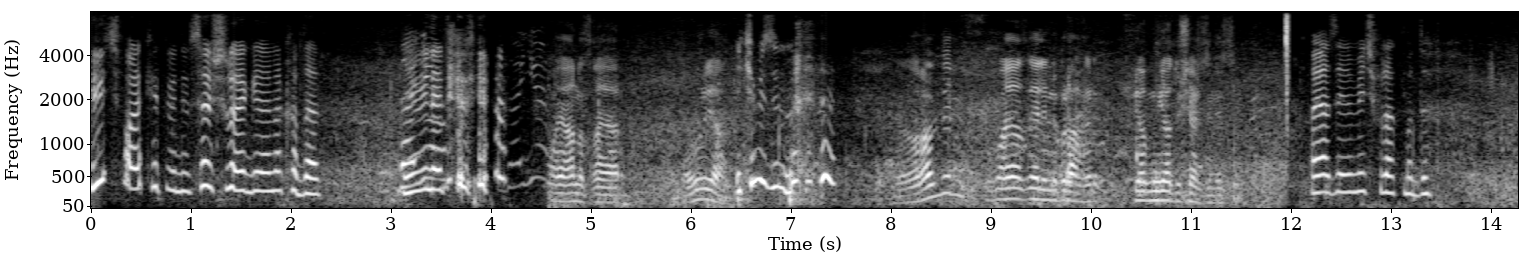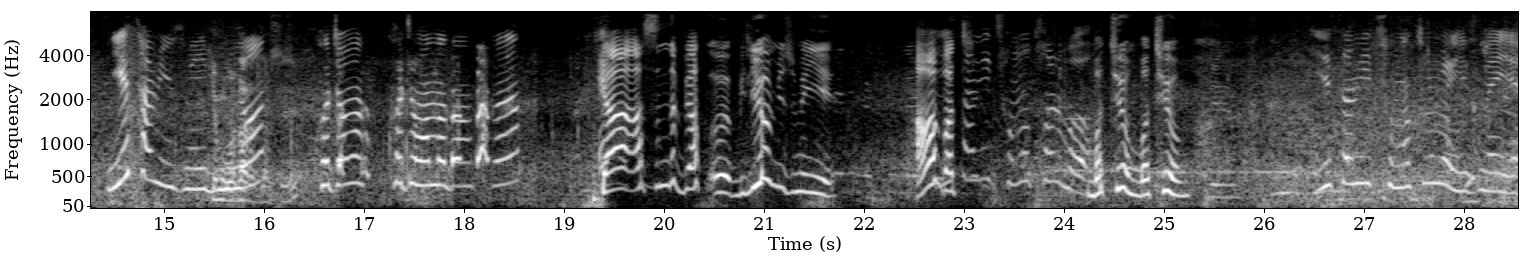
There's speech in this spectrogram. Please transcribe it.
Hiç fark etmedim sen şuraya gelene kadar. Yemin Dayı. ederim. dayı Ayağınız kayar. Olur ya. İkimizin mi? E, Olabilir. Ayaz elini bırakır. Suya muya düşersiniz. Ayaz elimi hiç bırakmadı. Niye sen yüzmeyi Kim bilmiyorsun? kurtaracak sizi? Kocaman kocaman adamsın. Ya aslında bak e, biliyorum yüzmeyi. Ama bat İnsan hiç unutur mu? batıyorum batıyorum. İnsan hiç unutur mu yüzmeyi?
